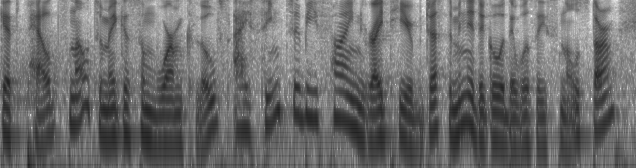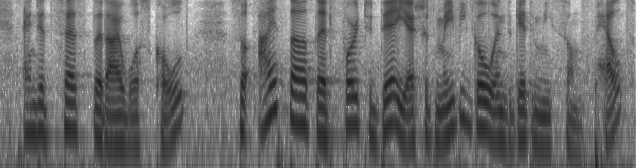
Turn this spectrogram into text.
get pelts now to make us some warm clothes. I seem to be fine right here. Just a minute ago there was a snowstorm and it says that I was cold. So I thought that for today I should maybe go and get me some pelt.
